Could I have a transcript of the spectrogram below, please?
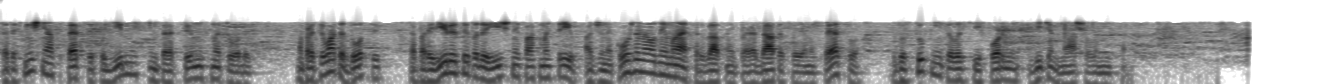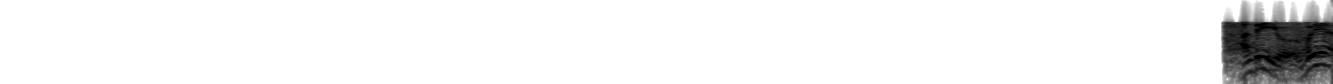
та технічні аспекти подібних інтерактивних методик, напрацювати досвід та перевірити педагогічний фах майстрів, адже не кожен народний майстер здатний передати своє мистецтво в доступній та легкій формі дітям нашого міста. Андрію, ви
